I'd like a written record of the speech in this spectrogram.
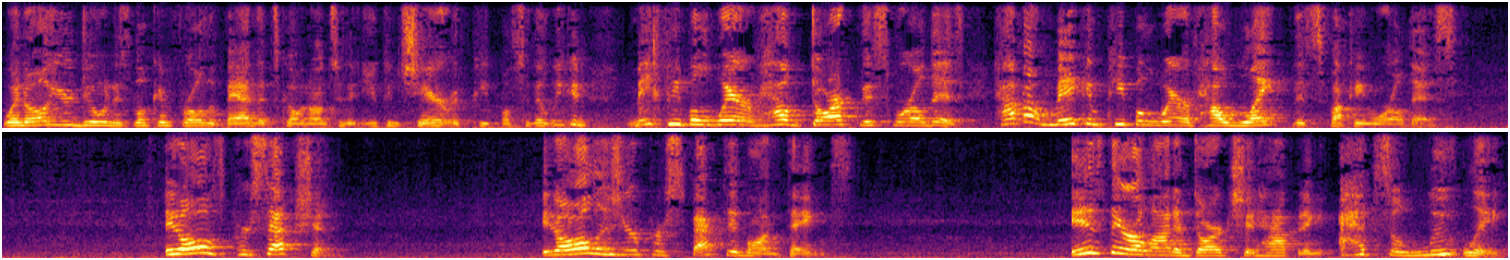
when all you're doing is looking for all the bad that's going on so that you can share it with people, so that we can make people aware of how dark this world is? How about making people aware of how light this fucking world is? It all is perception, it all is your perspective on things. Is there a lot of dark shit happening? Absolutely.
